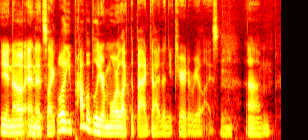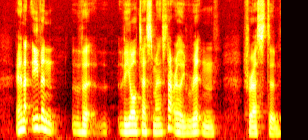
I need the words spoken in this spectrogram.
you know, and it's like, well, you probably are more like the bad guy than you care to realize. Um, and even the the Old Testament, it's not really written for us to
